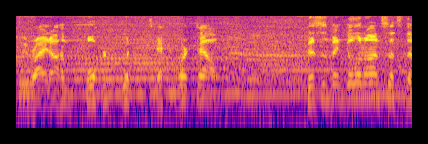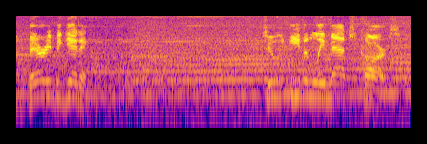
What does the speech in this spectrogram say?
So we ride on board with Dick. This has been going on since the very beginning. Two evenly matched cars.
